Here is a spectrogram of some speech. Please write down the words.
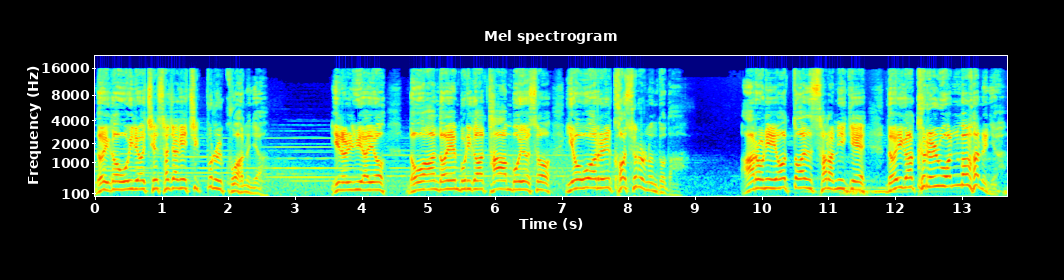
너희가 오히려 제사장의 직분을 구하느냐 이를 위하여 너와 너의 무리가 다 모여서 여호와를 거스르는도다. 아론이 어떠한 사람이기에 너희가 그를 원망하느냐?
